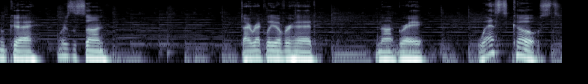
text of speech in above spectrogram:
Okay, where's the sun? Directly overhead. Not great. West Coast.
